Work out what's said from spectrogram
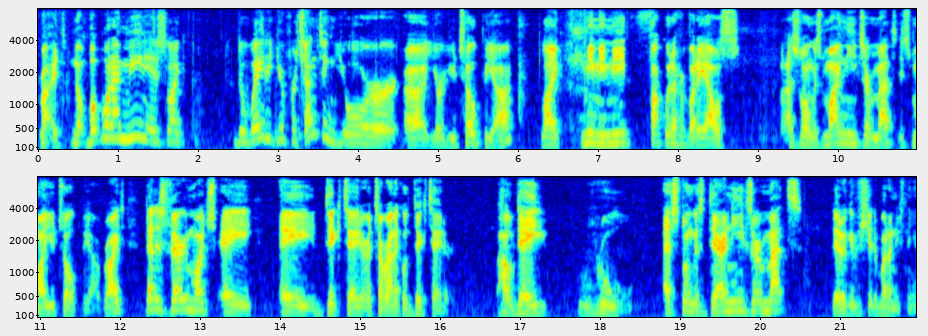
Right. No, but what I mean is like the way that you're presenting your uh your utopia, like me, me, me, fuck with everybody else, as long as my needs are met, it's my utopia, right? That is very much a a dictator, a tyrannical dictator. How they rule. As long as their needs are met, they don't give a shit about anything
